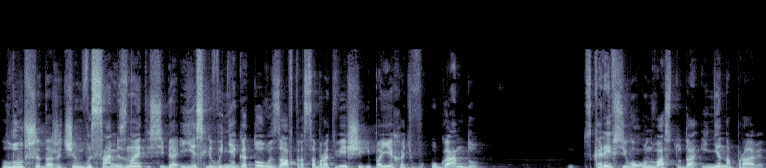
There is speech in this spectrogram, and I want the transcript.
лучше даже, чем вы сами знаете себя. И если вы не готовы завтра собрать вещи и поехать в Уганду, скорее всего, Он вас туда и не направит.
